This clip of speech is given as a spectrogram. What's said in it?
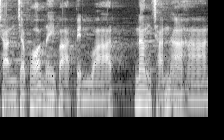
ฉันเฉพาะในบาทเป็นวัด นั่งฉันอาหาร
